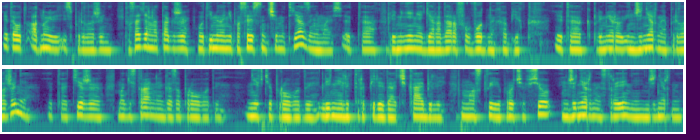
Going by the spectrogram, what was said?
Это вот одно из приложений. Касательно также, вот именно непосредственно чем это я занимаюсь, это применение георадаров в водных объектах. Это, к примеру, инженерное приложение, это те же магистральные газопроводы, нефтепроводы, линии электропередач, кабели, мосты и прочее. Все инженерное строение, инженерные,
